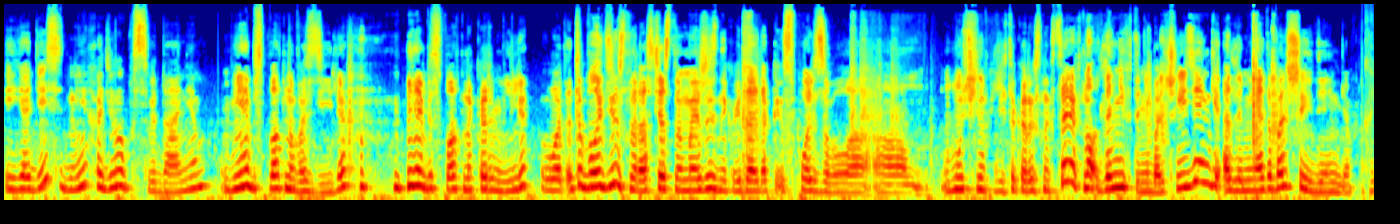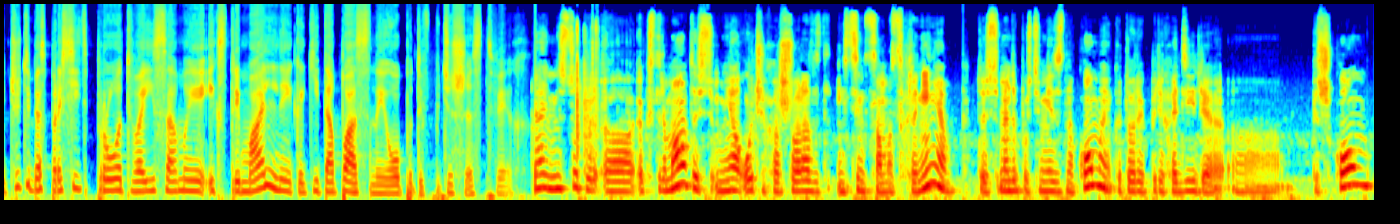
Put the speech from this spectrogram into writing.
И я 10 дней ходила по свиданиям. Меня бесплатно возили. Меня бесплатно кормили. Вот. Это был единственный раз, честно, в моей жизни, когда я так использовала э, мужчин в каких-то корыстных целях. Но для них это небольшие деньги, а для меня это большие деньги. Хочу тебя спросить про твои самые экстремальные, какие-то опасные опыты в путешествиях. Я не супер э, экстремал, то есть у меня очень хорошо развит инстинкт самосохранения. То есть у меня, допустим, есть знакомые, которые переходили э, пешком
